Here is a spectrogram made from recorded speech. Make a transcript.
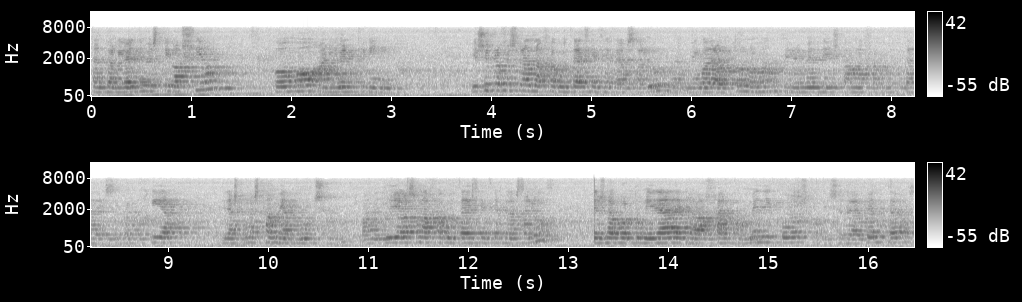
tanto a nivel de investigación como a nivel clínico. Yo soy profesora en la Facultad de Ciencias de la Salud, vengo de la Autónoma, anteriormente yo estaba en la Facultad de Psicología y las cosas cambian mucho. Cuando tú llegas a una Facultad de Ciencias de la Salud, tienes la oportunidad de trabajar con médicos, con fisioterapeutas,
